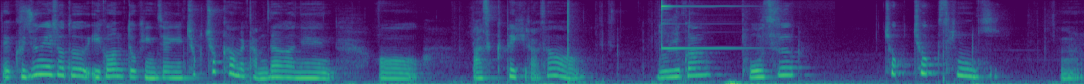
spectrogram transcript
네, 그 중에서도 이건 또 굉장히 촉촉함을 담당하는 어 마스크팩이라서 물광 보습 촉촉 생기 음.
